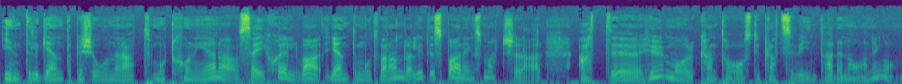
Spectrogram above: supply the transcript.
intelligenta personer att motionera sig själva gentemot varandra, lite sparringsmatcher där. Att eh, humor kan ta oss till platser vi inte hade en aning om.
